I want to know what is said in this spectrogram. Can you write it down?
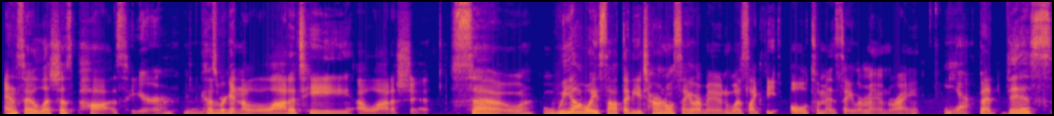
And so let's just pause here mm. because we're getting a lot of tea, a lot of shit. So we always thought that Eternal Sailor Moon was like the ultimate Sailor Moon, right? Yeah. But this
